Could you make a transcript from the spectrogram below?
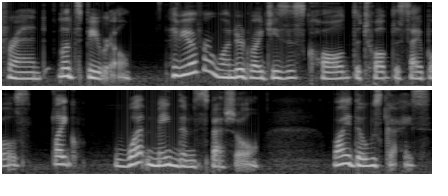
Friend, let's be real. Have you ever wondered why Jesus called the 12 disciples? Like, what made them special? Why those guys?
